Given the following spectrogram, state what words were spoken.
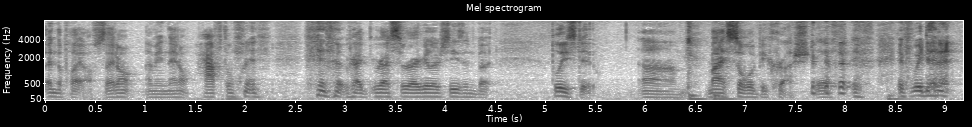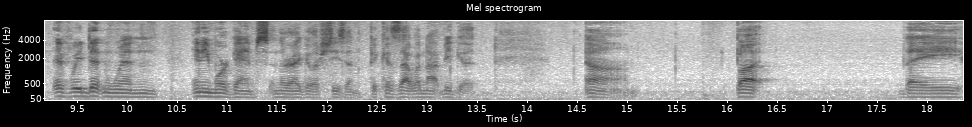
in the playoffs. They don't. I mean, they don't have to win in the rest of the regular season, but please do. Um, my soul would be crushed if, if if we didn't if we didn't win any more games in the regular season because that would not be good. Um, but they,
